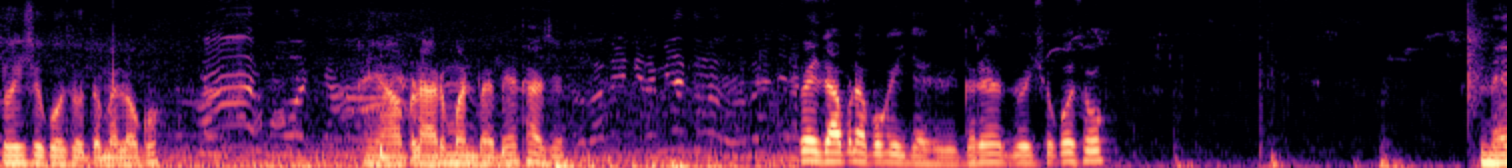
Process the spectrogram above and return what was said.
જોઈ શકો છો તમે લોકો. અહીંયા આપણા હરમાનભાઈ બેઠા છે. કઈ આપણે પગી છે ઘરે જોઈ શકો છો. ને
